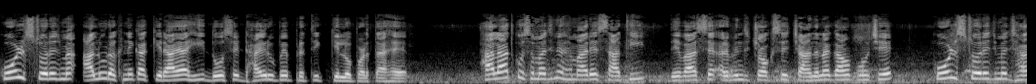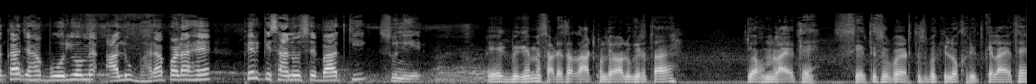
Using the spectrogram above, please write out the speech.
कोल्ड स्टोरेज में आलू रखने का किराया ही दो से ढाई रूपए प्रति किलो पड़ता है। हालात को समझने हमारे साथी देवास से अरविंद चौक से चांदना गाँव पहुँचे। कोल्ड स्टोरेज में झांका जहाँ बोरियों में आलू भरा पड़ा है, फिर किसानों से बात की, सुनिए। एक बीघे में साढ़े सात, आठ क्विंटल आलू गिरता है, जो हम लाए थे। सैंतीस रुपये अड़तीस रुपये किलो खरीद के लाए थे,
